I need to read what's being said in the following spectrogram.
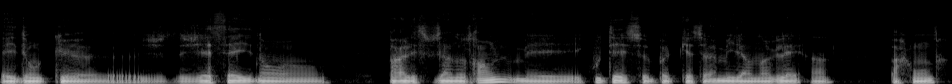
Et donc, euh, j'essaye d'en parler sous un autre angle, mais écoutez ce podcast-là, mais il est en anglais, hein, par contre.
